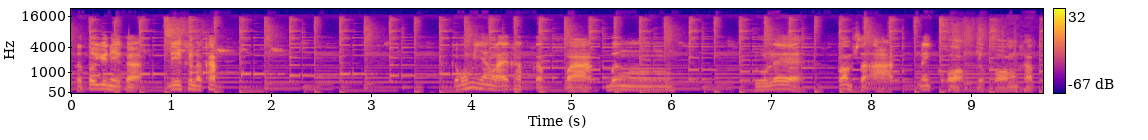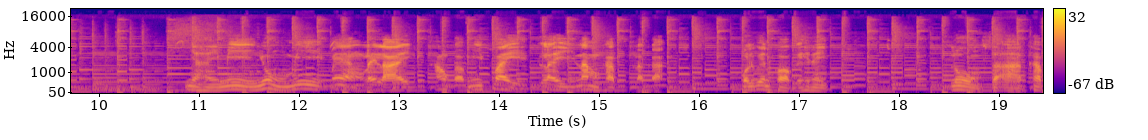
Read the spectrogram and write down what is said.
แต่ตัวอยู่นี่ก็ดีขึ้นแล้วครับก็บ่มีหยังหลายครับกับฝากเบิ่งดูแลความสะอาดในคอกเจ้าของครับ อย่าให้มียุ่งมีแมงหลายๆเท่ากับมีไฟไล่น้ำครับ แล้วก็บริเวณคอกก็ให้ โล่งสะอาดครับ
